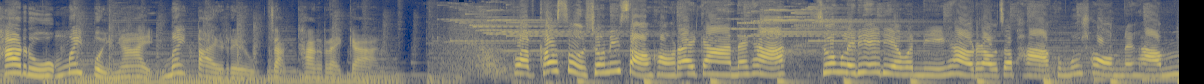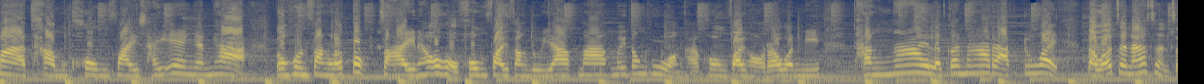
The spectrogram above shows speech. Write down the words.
ถ้ารู้ไม่ป่วยง่าย ไม่ตายเร็วจากทางรายการ กลับเข้าสู่ช่วงที่ 2 ของรายการนะคะ ช่วง Lady Idea วันนี้ค่ะ เราจะพาคุณผู้ชมนะคะ มาทำโคมไฟใช้เองกันค่ะ บางคนฟังแล้วตกใจนะคะโอ้โหโคมไฟฟังดูยากมาก ไม่ต้องห่วงค่ะ โคมไฟของเราวันนี้ทั้งง่ายแล้วก็น่ารักด้วย แต่ว่าจะน่าสนใจ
